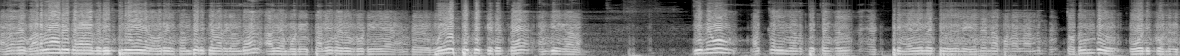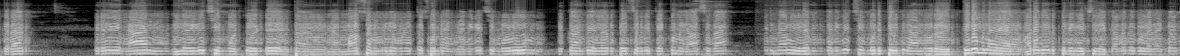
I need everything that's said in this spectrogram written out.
அதாவது வரலாறு காணாத வெற்றியை அவர்கள் தந்திருக்கிறார்கள் என்றால் அது நம்முடைய தலைவர்களுடைய அந்த உழைப்புக்கு கிடைத்த அங்கீகாரம். தினமும் மக்கள் நலத்திட்டங்கள் எப்படி நிறைவேற்றுவதில் என்னென்ன பண்ணலாம்னு தொடர்ந்து ஓடிக்கொண்டிருக்கிறார். எனவே நான் இந்த நிகழ்ச்சியை முடித்துவிட்டு நான் மாசம் முடித்து சொன்னேன் இந்த நிகழ்ச்சி முழுவதும் உட்கார்ந்து எல்லாரும் பேசுறது கேட்கணும் ஆசைதான். இருந்தாலும் இதை- இந்த நிகழ்ச்சியை முடித்துவிட்டு நான் ஒரு திருமண வரவேற்பு நிகழ்ச்சியில் கலந்து கொள்ள வேண்டும்.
